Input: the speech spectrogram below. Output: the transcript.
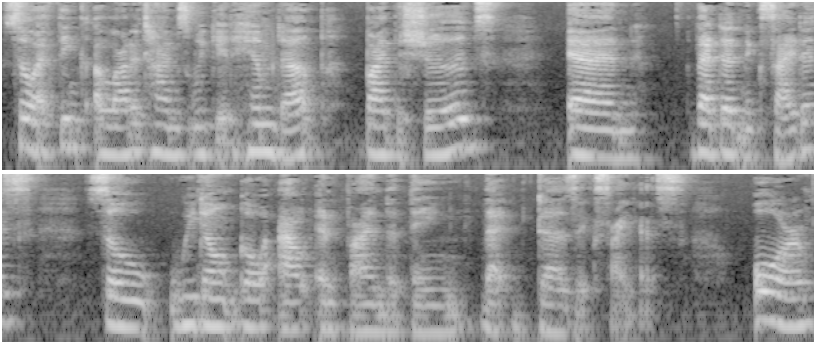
So I think a lot of times we get hemmed up by the shoulds and that doesn't excite us. So we don't go out and find the thing that does excite us. Or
